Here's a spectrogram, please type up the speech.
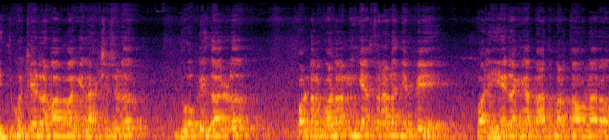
ఎందుకు వచ్చాడు బాబు మాకి రాక్షసుడు దోపిడీదారుడు కొండలు కొండలు మింగేస్తున్నాడని చెప్పి వాళ్ళు ఏ రకంగా బాధపడుతూ ఉన్నారో.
